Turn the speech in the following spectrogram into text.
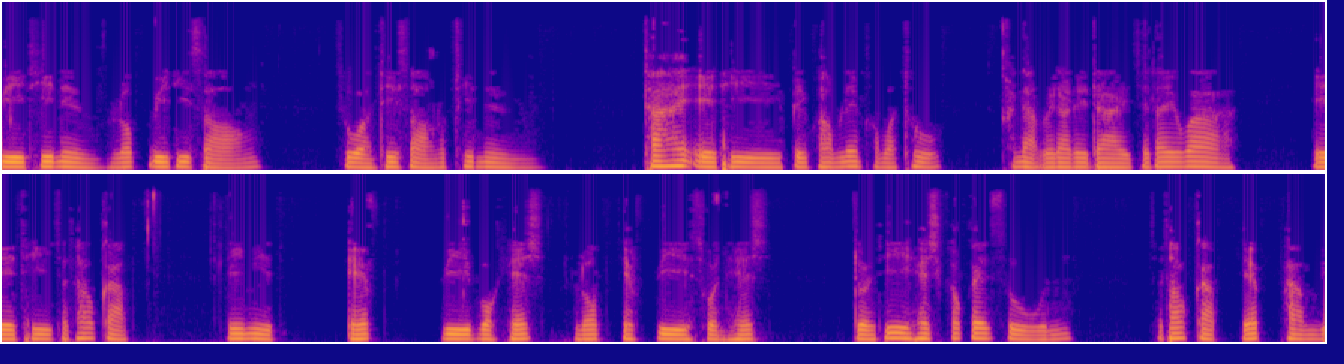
vt1 ลบ vt2 ส่วน t2 ลบ t1 ถ้าให้ at เป็นความเร่งของวัตถุ ขณะเวลาใด ๆ จะได้ว่า at จะเท่ากับลิมิต f v บวก h ลบ fv ส่วน h โดยที่ h เข้าใกล้ศูนย์จะเท่ากับ f พาม v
